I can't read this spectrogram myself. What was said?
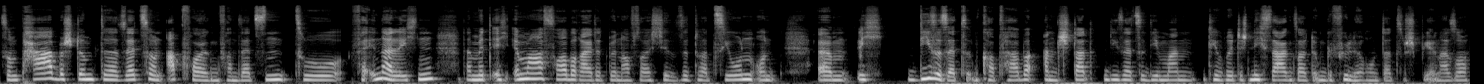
so ein paar bestimmte Sätze und Abfolgen von Sätzen zu verinnerlichen, damit ich immer vorbereitet bin auf solche Situationen und ähm, ich diese Sätze im Kopf habe, anstatt die Sätze, die man theoretisch nicht sagen sollte, um Gefühle herunterzuspielen. Also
